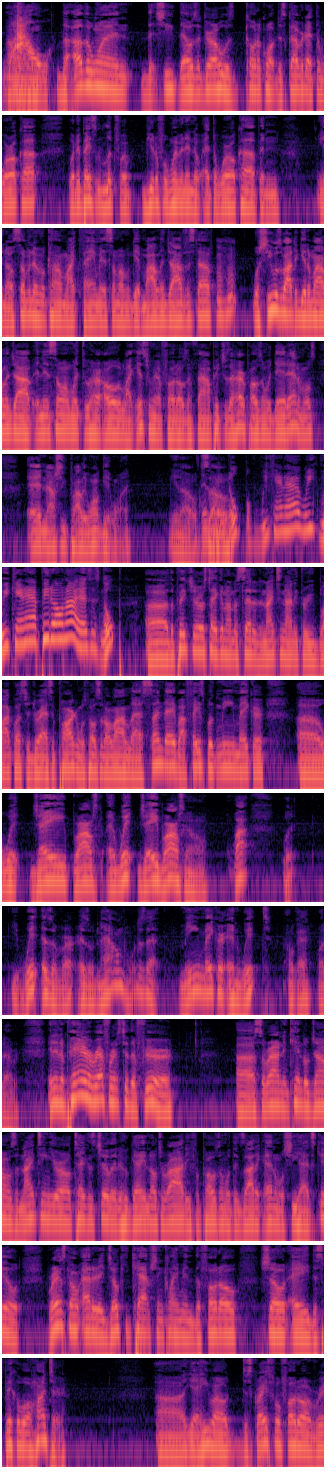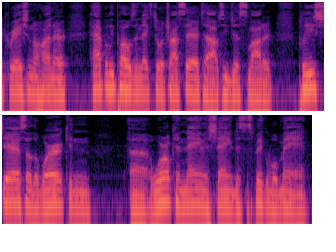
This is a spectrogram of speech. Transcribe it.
Wow. Um, the other one that she there was a girl who was quote unquote discovered at the World Cup, where they basically look for beautiful women in the at the World Cup, and you know some of them become like famous, some of them get modeling jobs and stuff. Mm-hmm. Well, she was about to get a modeling job, and then someone went through her old like Instagram photos and found pictures of her posing with dead animals, and now she probably won't get one. You know, They're so like, nope, we can't have we we can't have Peter on our asses. Nope. Uh, the picture was taken on the set of the 1993 blockbuster Jurassic Park and was posted online last Sunday by Facebook meme maker, uh, with Jay Browns, and with Jay Brownstone. Why? What? You, wit is a ver, is a noun? What is that? Meme maker and wit? Okay, whatever. In an apparent reference to the furor, uh, surrounding Kendall Jones, a 19 year old Texas cheerleader who gained notoriety for posing with exotic animals she had killed. Branscomb added a jokey caption claiming the photo showed a despicable hunter. Uh, yeah, he wrote disgraceful photo of recreational hunter happily posing next to a triceratops he just slaughtered. Please share so the word can, uh, world can name and shame this despicable man.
